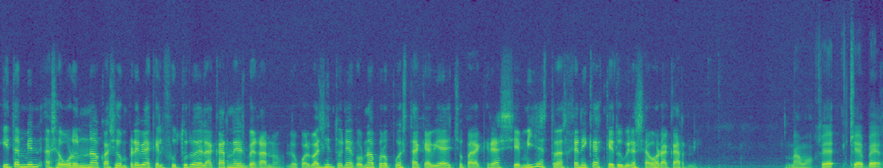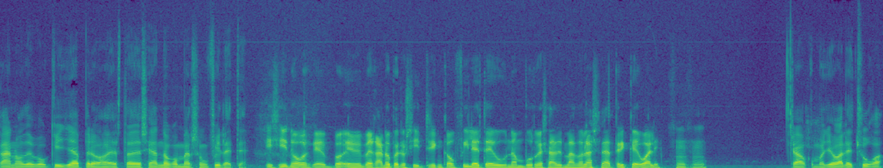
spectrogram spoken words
Y también aseguró en una ocasión previa que el futuro de la carne es vegano, lo cual va en sintonía con una propuesta que había hecho para crear semillas transgénicas que tuvieran sabor a carne. Vamos, que, que es vegano de boquilla, pero está deseando comerse un filete. Sí, sí, no, es que es vegano, pero si trinca un filete o una hamburguesa del McDonald's, se la trinca igual, ¿eh? Claro, como lleva lechuga.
